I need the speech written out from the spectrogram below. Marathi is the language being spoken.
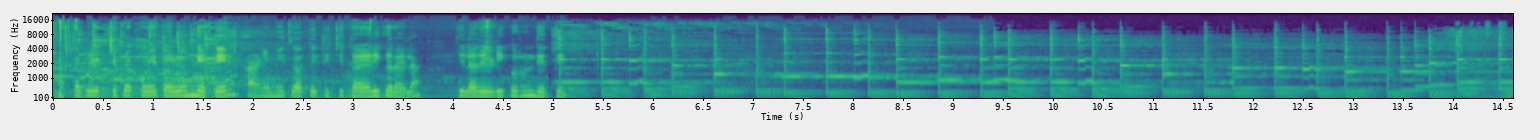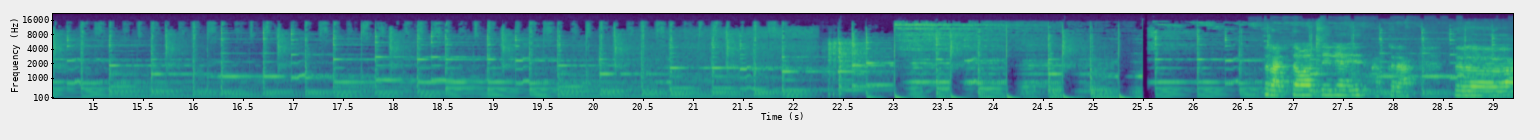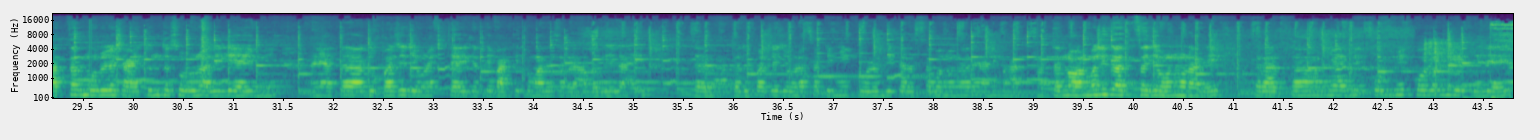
आता ब्रेडचे पकोडे तळून घेते आणि मी जाते तिची तयारी करायला. तिला रेडी करून देते. तर आत्ता वाजलेले आहेत अकरा. तर आत्ताच मुलीला शाळेतून तर सोडून आलेली आहे मी. आणि आता दुपारच्या जेवणाची तयारी करते. बाकी तुम्हाला सगळं आवडलेलं आहे. तर आता दुपारच्या जेवणासाठी मी कोळंबीचा रस्ता बनवणार आहे आणि भात. तर नॉर्मलीच आजचं जेवण होणार आहे. तर आता मी आज कोळंबी कोळंबी घेतलेली आहे.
